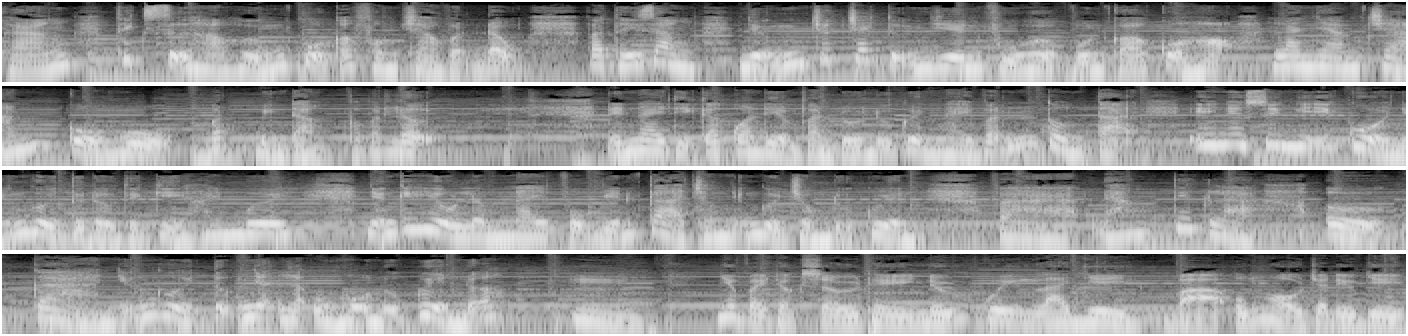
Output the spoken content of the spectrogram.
kháng, thích sự hào hứng của các phong trào vận động và thấy rằng những chức trách tự nhiên phù hợp vốn có của họ là nhàm chán cổ hủ, bất bình đẳng và bất lợi. Đến nay thì các quan điểm phản đối nữ quyền này vẫn tồn tại y như suy nghĩ của những người từ đầu thế kỷ 20. Những cái hiểu lầm này phổ biến cả trong những người chống nữ quyền và đáng tiếc là ở cả những người tự nhận là ủng hộ nữ quyền nữa. Ừ, như vậy thật sự thì nữ quyền là gì và ủng hộ cho điều gì?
